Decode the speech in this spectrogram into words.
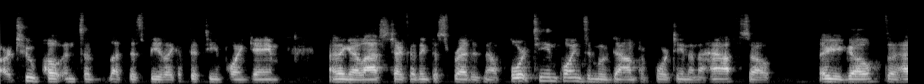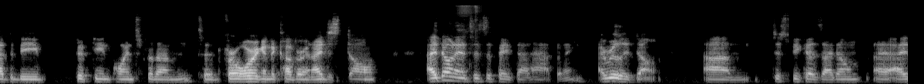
are too potent to let this be like a 15 point game. I think I last checked. I think the spread is now 14 points and moved down from 14 and a half. So there you go. So it had to be 15 points for them to for Oregon to cover, and I just don't. I don't anticipate that happening. I really don't. Um, just because I don't. I,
